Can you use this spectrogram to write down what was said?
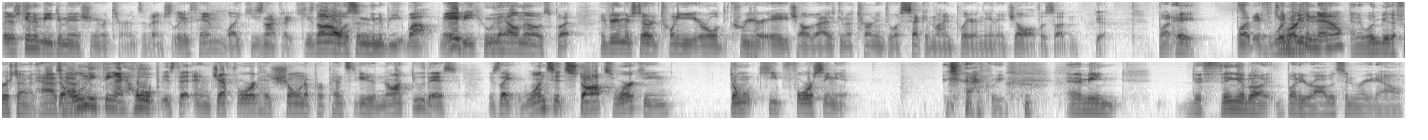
there's going to be diminishing returns eventually with him. Like he's not to he's not all of a sudden going to be well, maybe, who the hell knows, but I very much doubt a 28-year-old career AHL guy is going to turn into a second line player in the NHL all of a sudden. yeah, but hey, But if it it's be working now- and it wouldn't be the first time it has. The happened. only thing I hope is that and Geoff Ward has shown a propensity to not do this is like once it stops working, don't keep forcing it. Exactly. and I mean, the thing about Buddy Robinson right now,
